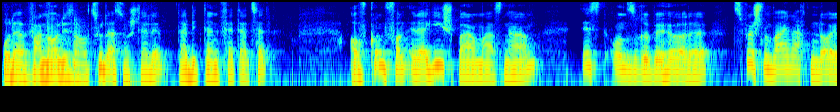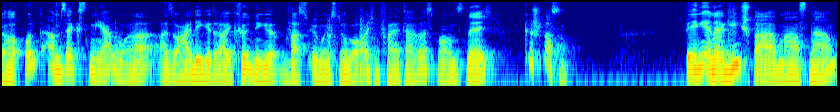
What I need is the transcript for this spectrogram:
Oder war neulich auf Zulassungsstelle, da liegt ein fetter Zettel. Aufgrund von Energiesparmaßnahmen ist unsere Behörde zwischen Weihnachten, Neujahr und am 6. Januar, also Heilige Drei Könige, was übrigens nur bei euch ein Feiertag ist, bei uns nicht, geschlossen. Wegen Energiesparmaßnahmen.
